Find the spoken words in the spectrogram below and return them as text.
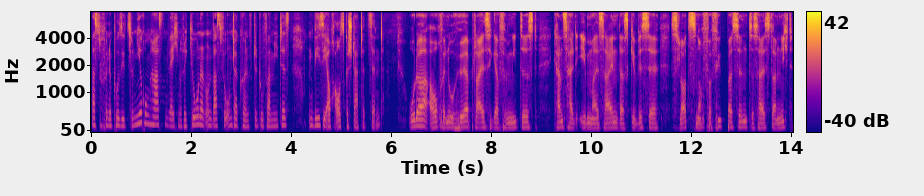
was du für eine Positionierung hast, in welchen Regionen und was für Unterkünfte du vermietest und wie sie auch ausgestattet sind. Oder auch wenn du höherpreisiger vermietest, kann es halt eben mal sein, dass gewisse Slots noch verfügbar sind. Das heißt dann nicht,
